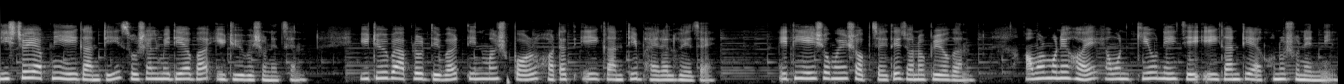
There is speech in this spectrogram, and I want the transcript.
নিশ্চয়ই আপনি এই গানটি সোশ্যাল মিডিয়া বা ইউটিউবে শুনেছেন। ইউটিউবে আপলোড দেবার তিন মাস পর হঠাৎ এই গানটি ভাইরাল হয়ে যায়। এটি এই সময়ে সবচাইতে জনপ্রিয় গান। আমার মনে হয় এমন কেউ নেই যে এই গানটি এখনও শুনেননি।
